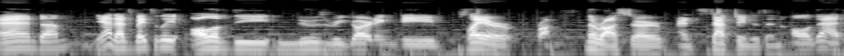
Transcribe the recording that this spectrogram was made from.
And um, yeah, that's basically all of the news regarding the player the roster and staff changes and all that.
